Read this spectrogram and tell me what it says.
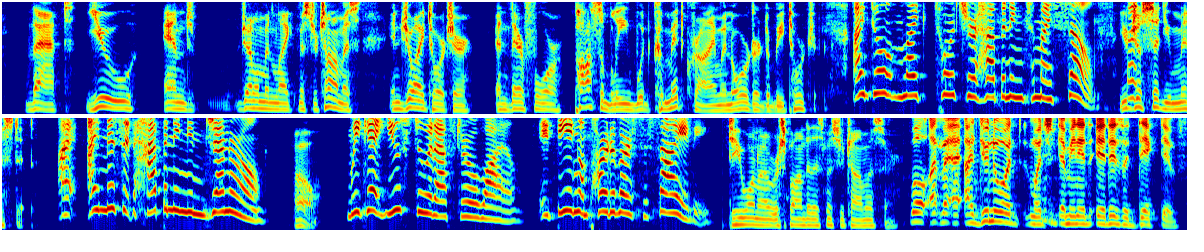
fact that you and gentlemen like Mr. Thomas enjoy torture and therefore possibly would commit crime in order to be tortured. I don't like torture happening to myself. You just said you missed it. I, I miss it happening in general. Oh. We get used to it after a while. It being a part of our society. Do you want to respond to this, Mr. Thomas? Or Well, I, mean, I- I do know what, what I mean. It, it is addictive.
